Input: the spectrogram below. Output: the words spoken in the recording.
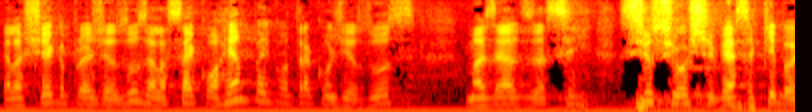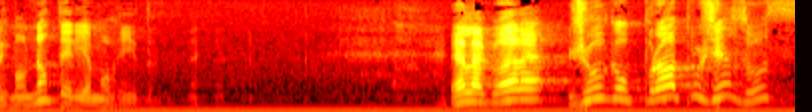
Ela chega para Jesus, ela sai correndo para encontrar com Jesus, mas ela diz assim: se o Senhor estivesse aqui, meu irmão não teria morrido. Ela agora julga o próprio Jesus.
